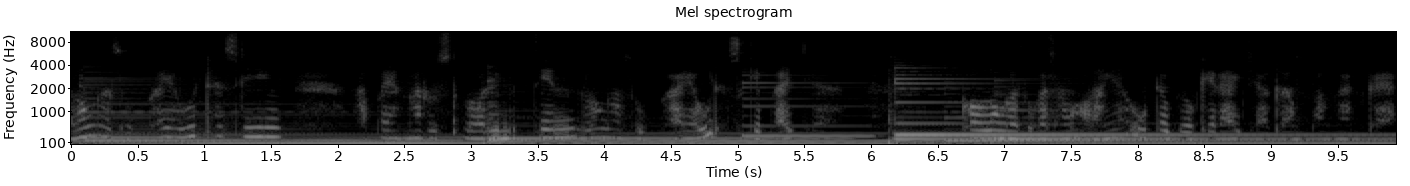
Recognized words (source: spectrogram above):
lo nggak suka ya udah sih. Apa yang harus lo ribetin lo nggak suka ya udah skip aja. Kalau lo nggak suka sama orang ya udah blokir aja gampang kan kayak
